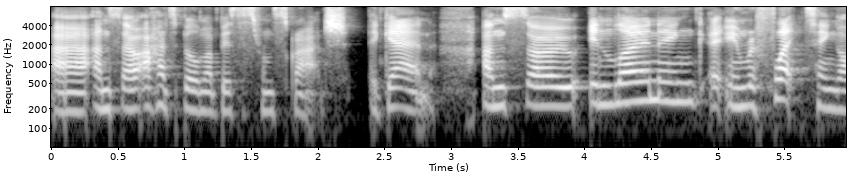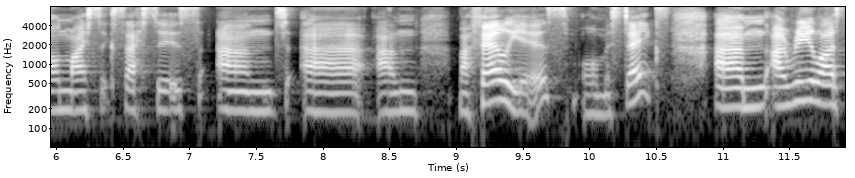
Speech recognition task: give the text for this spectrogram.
Uh, and so I had to build my business from scratch again. And so in learning, in reflecting on my successes and uh, and my failures or mistakes, um, I realized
